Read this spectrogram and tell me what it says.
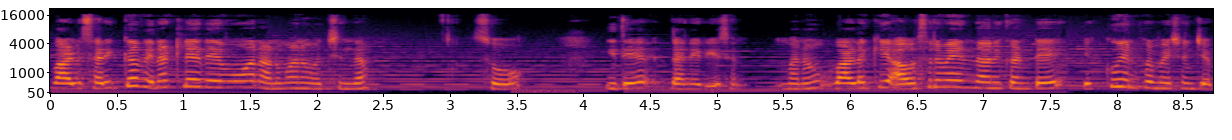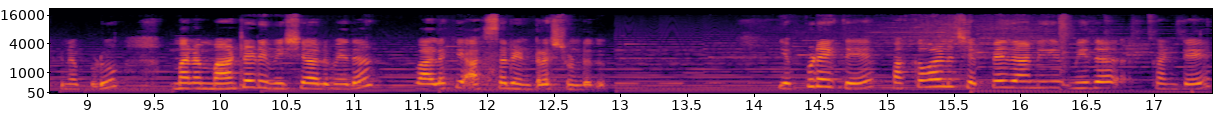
వాళ్ళు సరిగ్గా వినట్లేదేమో అని అనుమానం వచ్చిందా? సో ఇదే దాని రీజన్ మనం వాళ్ళకి అవసరమైన దానికంటే ఎక్కువ ఇన్ఫర్మేషన్ చెప్పినప్పుడు మనం మాట్లాడే విషయాల మీద వాళ్ళకి అస్సలు ఇంట్రెస్ట్ ఉండదు. ఎప్పుడైతే పక్క వాళ్ళు చెప్పేదాని మీద కంటే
